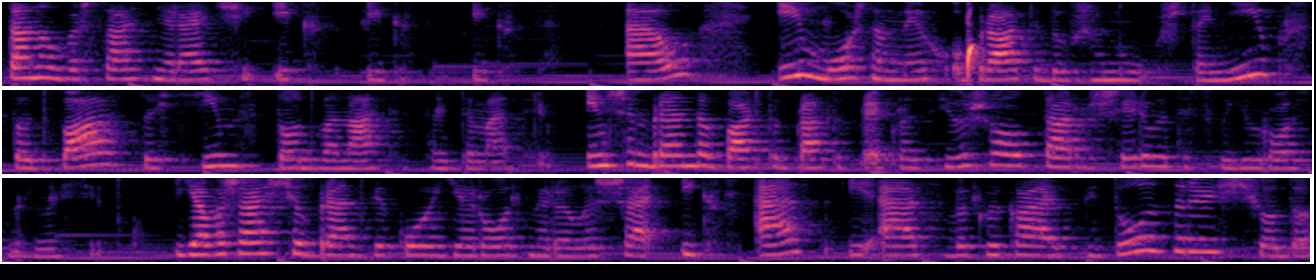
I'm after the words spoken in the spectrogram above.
та на оверсайзні речі XXXL, і можна в них обрати довжину штанів 102, 107, 112 см. Іншим брендам варто брати приклад з Usual та розширювати свою розмірну сітку. Я вважаю, що бренд, в якої є розміри лише XS і S, викликає підозри щодо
